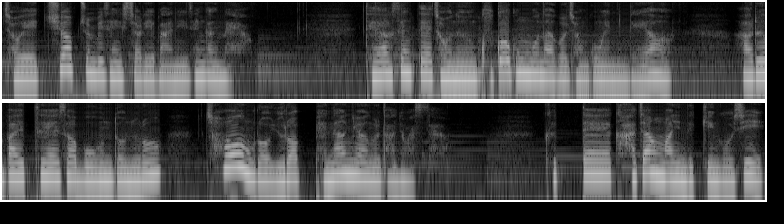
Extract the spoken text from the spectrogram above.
저의 취업 준비생 시절이 많이 생각나요. 대학생 때 저는 국어 국문학을 전공했는데요. 아르바이트해서 모은 돈으로 처음으로 유럽 배낭여행을 다녀왔어요. 그때 가장 많이 느낀 것이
